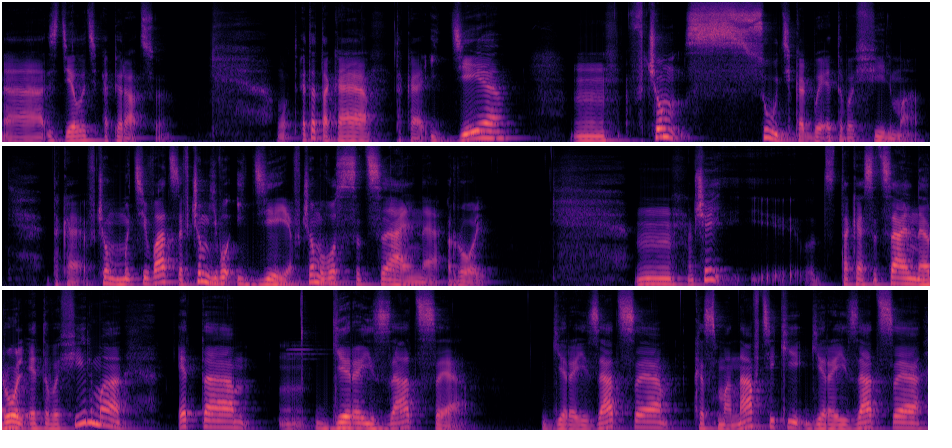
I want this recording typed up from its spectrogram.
э, сделать операцию. Вот, это такая, такая идея. В чем суть как бы этого фильма? Такая, в чем мотивация, в чем его идея, в чем его социальная роль? Вообще, такая социальная роль этого фильма — это героизация героизация космонавтики, героизация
